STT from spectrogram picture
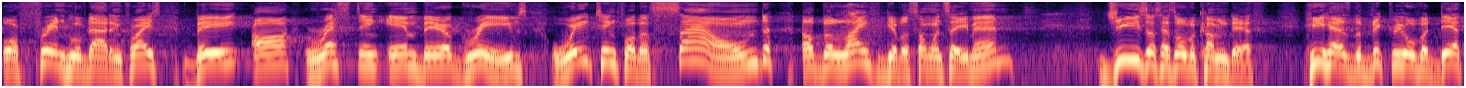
or a friend who have died in Christ, they are resting in their graves, waiting for the sound of the life giver. Someone say, Amen. amen. Jesus has overcome death. He has the victory over death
